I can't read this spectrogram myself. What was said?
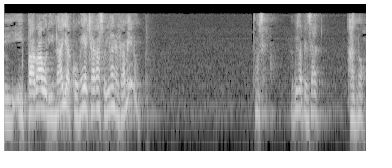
y, paro a orinar y a comer y a echar gasolina en el camino. Entonces, me a pensar, ah, no,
